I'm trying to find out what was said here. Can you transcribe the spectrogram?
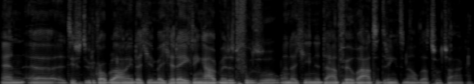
En eh, het is natuurlijk ook belangrijk dat je een beetje rekening houdt met het voedsel. En dat je inderdaad veel water drinkt en al dat soort zaken.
